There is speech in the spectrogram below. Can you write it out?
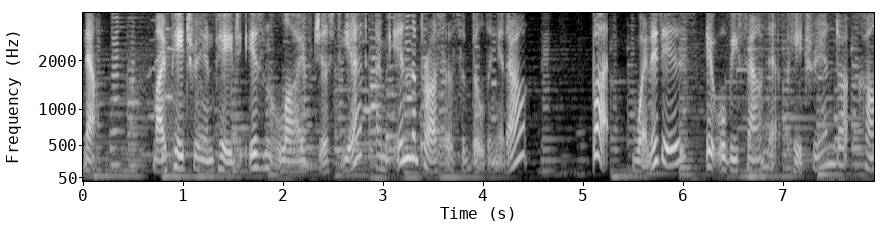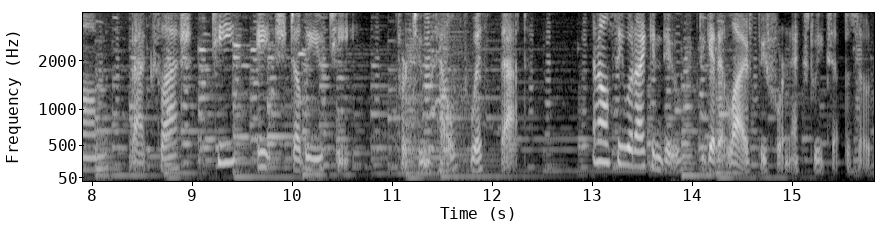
Now, my Patreon page isn't live just yet. I'm in the process of building it out. But when it is, it will be found at patreon.com backslash THWT for To Health with That. And I'll see what I can do to get it live before next week's episode.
